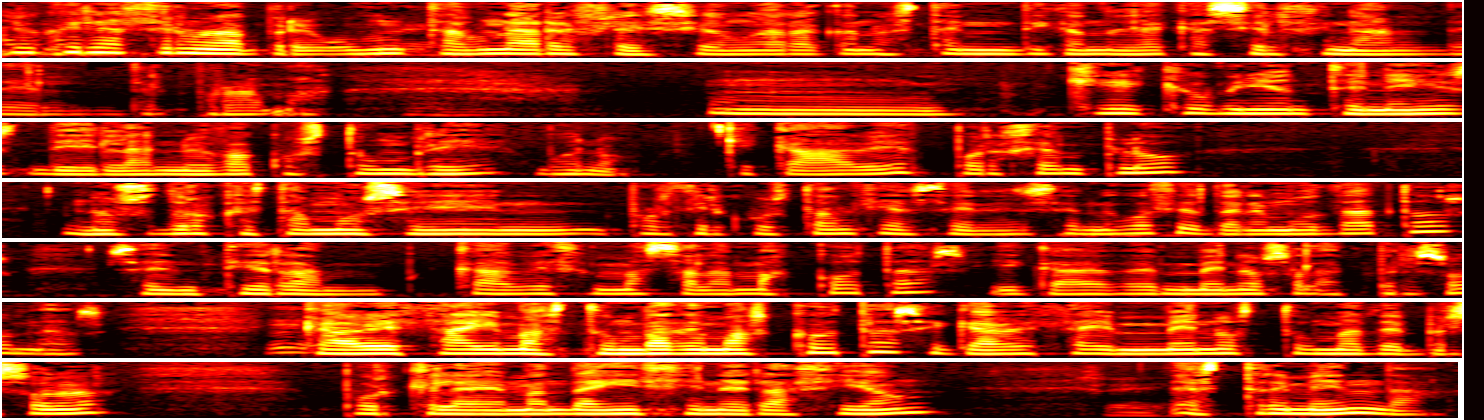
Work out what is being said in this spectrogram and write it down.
Yo quería hacer una pregunta, una reflexión, ahora que nos están indicando ya casi el final del, del programa. Mm, ¿Qué, opinión tenéis de la nueva costumbre? Bueno, que cada vez, por ejemplo, nosotros que estamos en, por circunstancias en ese negocio tenemos datos, se entierran cada vez más a las mascotas y cada vez menos a las personas. Cada vez hay más tumbas de mascotas y cada vez hay menos tumbas de personas porque la demanda de incineración es tremenda.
